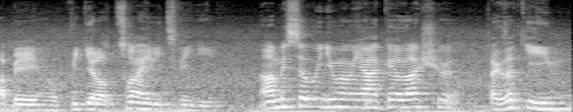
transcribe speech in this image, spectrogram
aby ho vidělo co nejvíc lidí. No a my se uvidíme u nějakého dalšího. Tak zatím.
